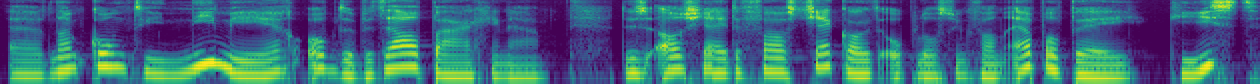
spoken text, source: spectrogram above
eh, dan komt hij niet meer op de betaalpagina. Dus als jij de fast checkout oplossing van Apple Pay kiest,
